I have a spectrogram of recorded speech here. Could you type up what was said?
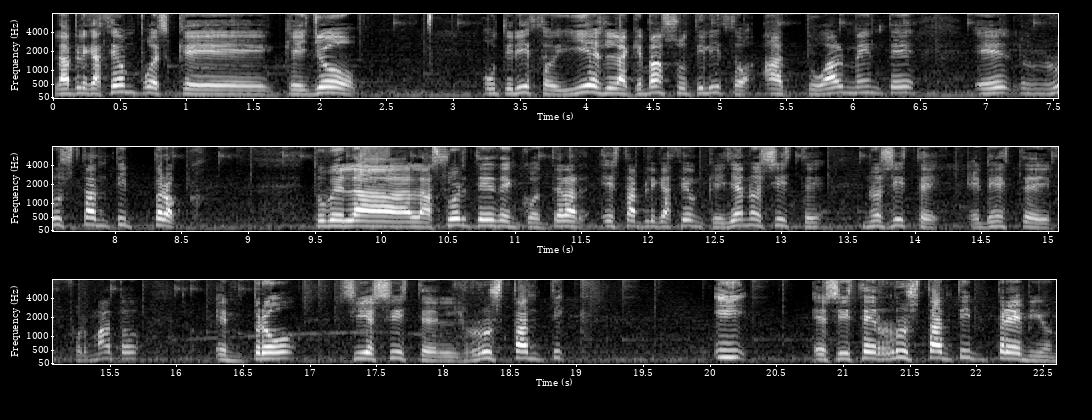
La aplicación pues que, yo utilizo y es la que más utilizo actualmente es Rustantic Proc. Tuve la, la suerte de encontrar esta aplicación que ya no existe, no existe en este formato. En Pro sí existe el Rustantic y existe Rustantic Premium,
